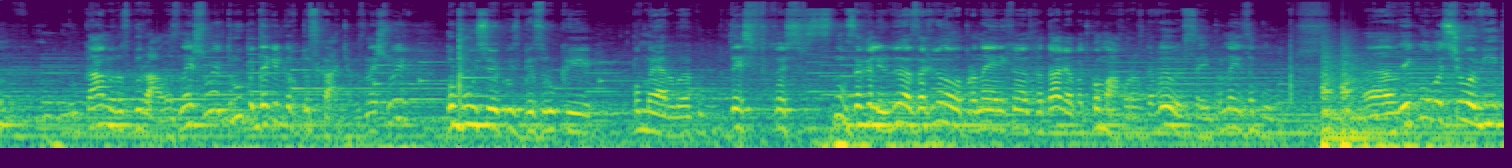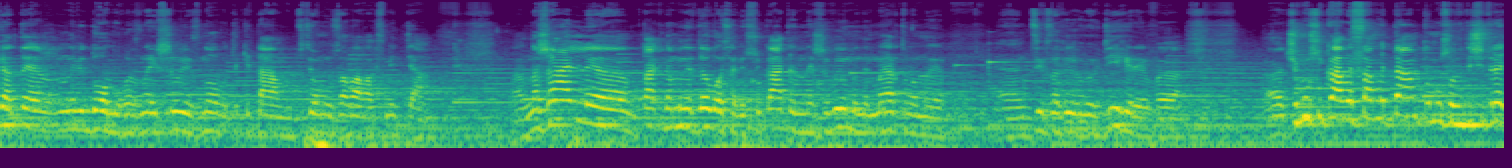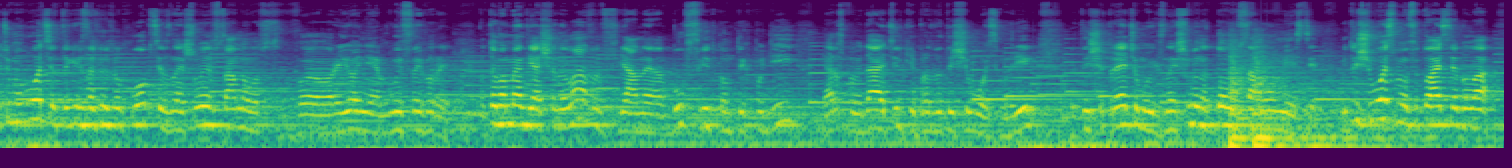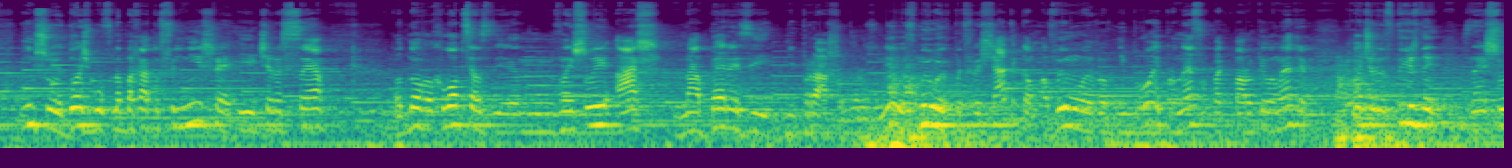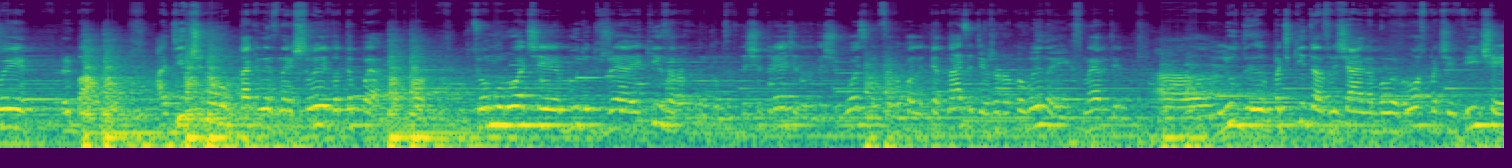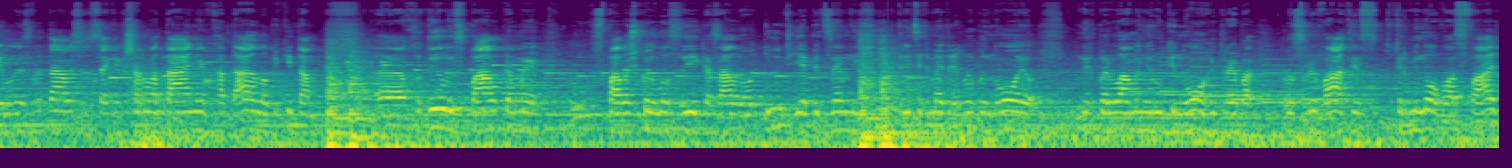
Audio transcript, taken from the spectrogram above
руками розбирали. Знайшли трупи декількох безхатів, знайшли бабусю якусь без руки, померлу, яку десь хтось, ну взагалі людина загинула, про неї ніхто не згадав, як от комаху роздавили все і про неї забули. Е, якогось чоловіка теж невідомого знайшли знову таки там, в цьому завалах сміття. Е, На жаль, е, так нам не вдалося відшукати не живими, не мертвими цих загиблих дігерів. Чому шукали саме там? Тому що в 2003 році таких загиблих хлопців знайшли саме в районі Лисої гори. Той момент я ще не лазив, я не був свідком тих подій. Я розповідаю тільки про 2008 рік. У 2003 їх знайшли на тому самому місці. У 2008 ситуація була іншою. Дощ був набагато сильніше, і через це одного хлопця ем, знайшли аж на березі Дніпра, щоб ви розуміли. Змили їх під хрещатиком, а вимили його в Дніпро і пронесли так пару кілометрів. Його через тиждень знайшли рибалку. А дівчину так і не знайшли дотепер. Цьому році будуть вже які за рахунком? Це 2003 до 2008, це виходить 15 вже роковини їх смерті. А, люди, батьки там, звичайно, були в розпачі, в відчаї, вони зверталися до всяких шарлатанів, гадалок, які там е, ходили з палками, з паличкою лози, казали, отут є підземний хід 30 метрів глибиною, в них переламані руки, ноги, треба розривати терміново асфальт.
